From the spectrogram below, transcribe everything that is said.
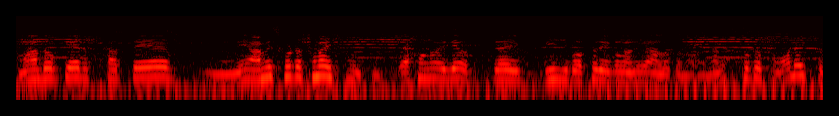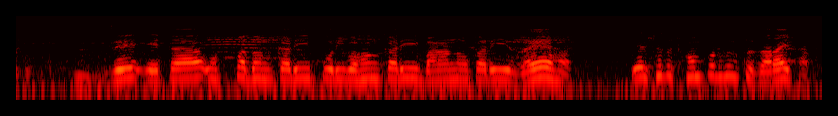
মাদকের সাথে আমি ছোট সময় শুনছি এখন ওই যে প্রায় বিশ বছর এগুলো নিয়ে আলোচনা হয়। আমি ছোট সময় অনেক ছোট। যে এটা উৎপাদনকারী পরিবহনকারী বানানোকারী যাই হয় এর সাথে সম্পর্কযুক্ত যারাই থাকে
